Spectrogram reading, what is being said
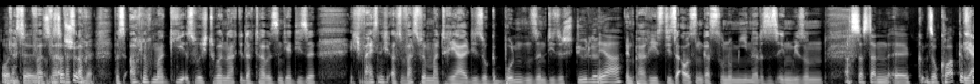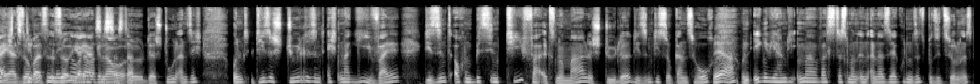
Und was, äh, was, das was Auch, was auch noch Magie ist, wo ich drüber nachgedacht habe, sind ja diese, ich weiß nicht aus was für Material die so gebunden sind, diese Stühle ja. in Paris, diese Außengastronomie, ne? Das ist irgendwie so ein. Ach, ist das dann äh, so Korbgeflecht? Ja, ja, sowas. So, ja, ja, genau. Äh, der Stuhl an sich. Und diese Stühle sind echt Magie, weil die sind auch ein bisschen tiefer als normale Stühle. Die sind nicht so ganz hoch. Ja. Und irgendwie haben die immer was, dass man in einer sehr guten Sitzposition ist.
